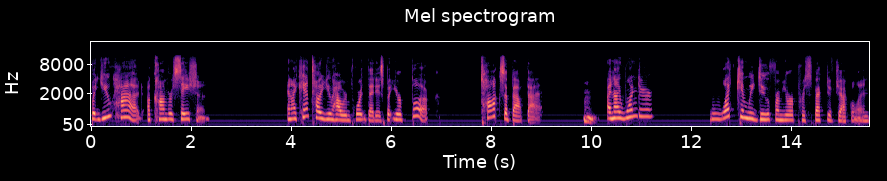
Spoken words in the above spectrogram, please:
but you had a conversation. And I can't tell you how important that is, but your book talks about that. Mm. And I wonder what can we do from your perspective, Jacqueline?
